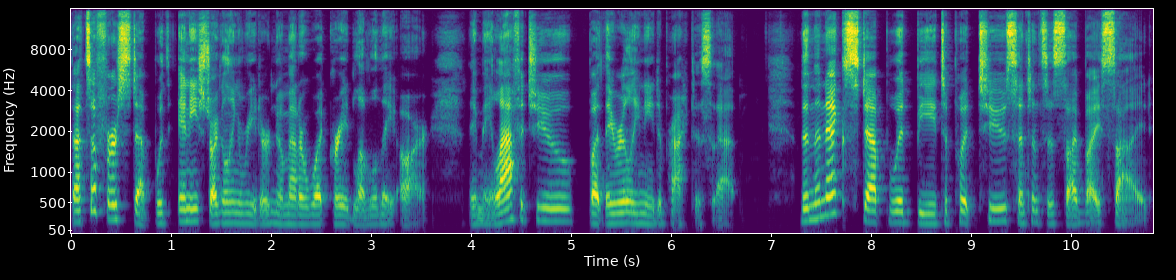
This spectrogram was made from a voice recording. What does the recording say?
That's a first step with any struggling reader, no matter what grade level they are. They may laugh at you, but they really need to practice that. Then the next step would be to put two sentences side by side.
